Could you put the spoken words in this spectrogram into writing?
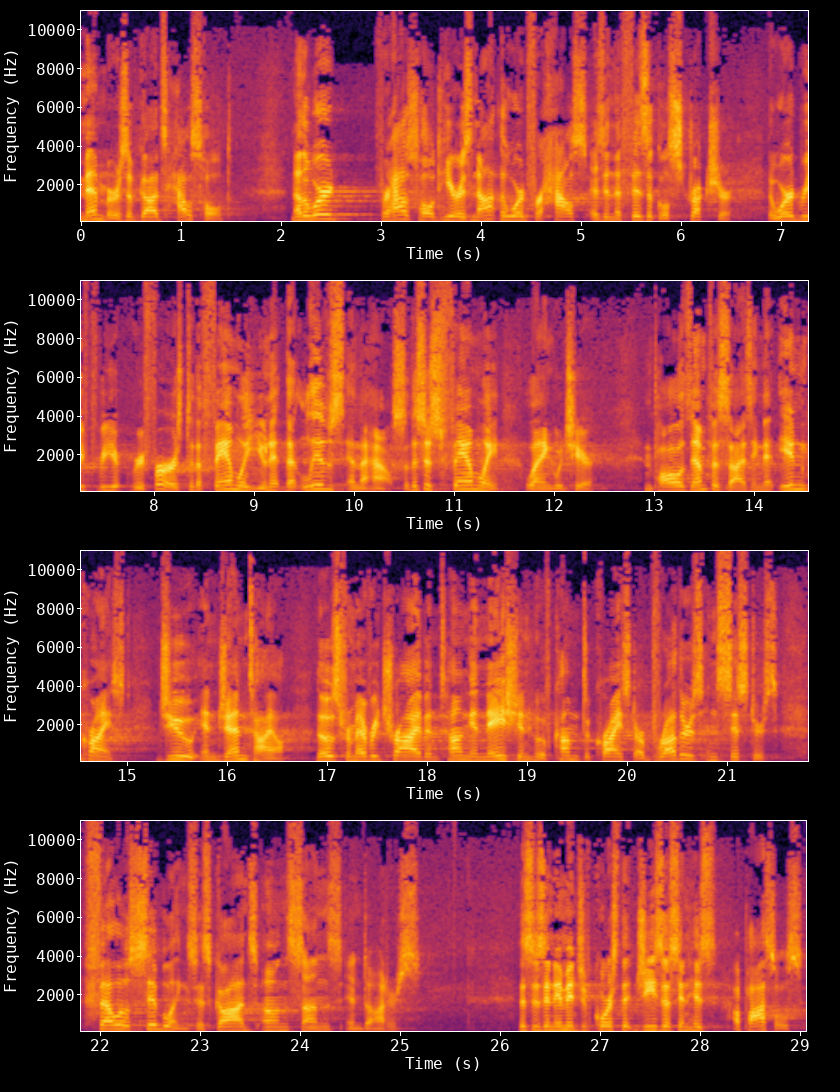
members of God's household. Now, the word for household here is not the word for house as in the physical structure. The word re- refers to the family unit that lives in the house. So, this is family language here. And Paul is emphasizing that in Christ, Jew and Gentile, those from every tribe and tongue and nation who have come to Christ are brothers and sisters, fellow siblings as God's own sons and daughters. This is an image, of course, that Jesus and his apostles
